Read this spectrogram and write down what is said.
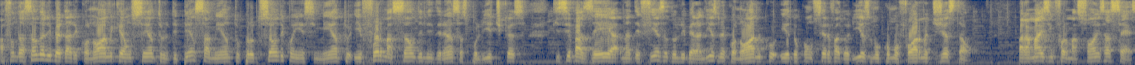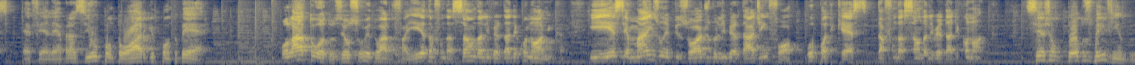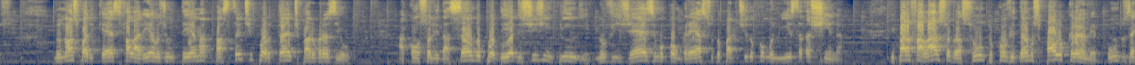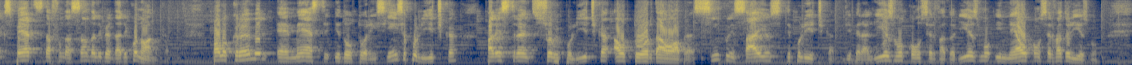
A Fundação da Liberdade Econômica é um centro de pensamento, produção de conhecimento e formação de lideranças políticas que se baseia na defesa do liberalismo econômico e do conservadorismo como forma de gestão. Para mais informações, acesse flebrasil.org.br. Olá a todos, eu sou Eduardo Faye, da Fundação da Liberdade Econômica e este é mais um episódio do Liberdade em Foco, o podcast da Fundação da Liberdade Econômica. Sejam todos bem-vindos. No nosso podcast falaremos de um tema bastante importante para o Brasil: a consolidação do poder de Xi Jinping no 20 Congresso do Partido Comunista da China. E para falar sobre o assunto, convidamos Paulo Kramer, um dos experts da Fundação da Liberdade Econômica. Paulo Kramer é mestre e doutor em ciência política, palestrante sobre política, autor da obra Cinco Ensaios de Política: Liberalismo, Conservadorismo e Neoconservadorismo.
